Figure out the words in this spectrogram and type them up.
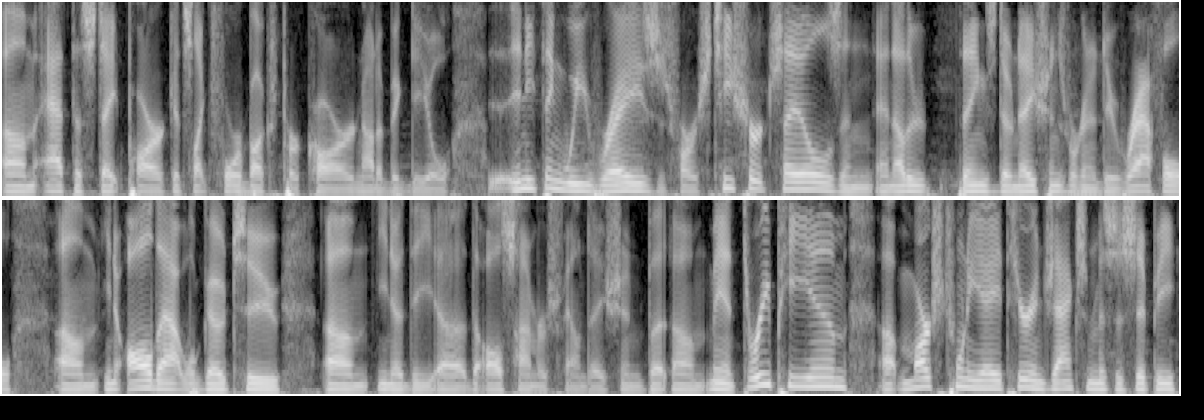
um, at the state park. It's like four bucks per car. Not a big deal. Anything we raise as far as T-shirt sales and, and other things, donations, we're going to do raffle. Um, you know, all that will go to um, you know the uh, the Alzheimer's Foundation. But um, man, 3 p.m. Uh, March 28th here in Jackson, Mississippi.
